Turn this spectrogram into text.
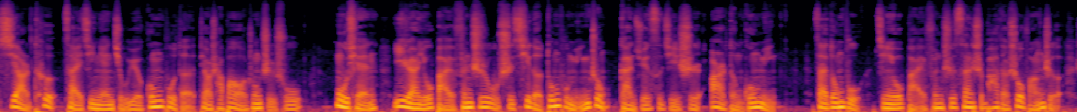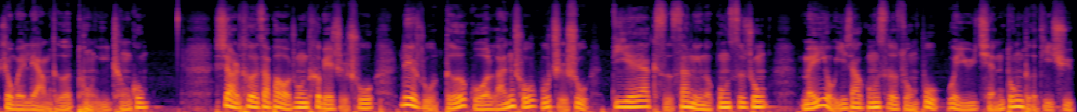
希尔特在今年九月公布的调查报告中指出，目前依然有百分之五十七的东部民众感觉自己是二等公民，在东部仅有百分之三十八的受访者认为两德统一成功。希尔特在报告中特别指出，列入德国蓝筹股指数 DAX 三零的公司中，没有一家公司的总部位于前东德地区。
